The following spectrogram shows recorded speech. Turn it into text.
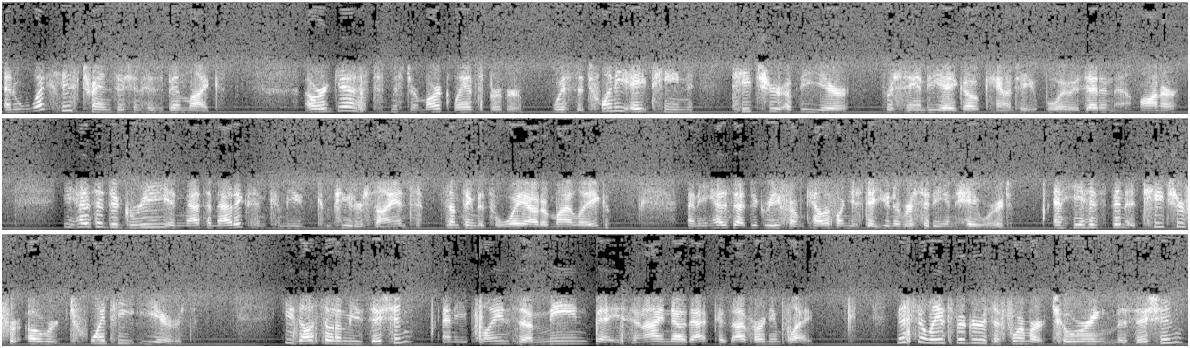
and what his transition has been like. Our guest, Mr. Mark Landsberger, was the 2018 Teacher of the Year for San Diego County. Boy, was that an honor. He has a degree in mathematics and commu- computer science, something that's way out of my league. And he has that degree from California State University in Hayward. And he has been a teacher for over 20 years. He's also a musician, and he plays a mean bass, and I know that because I've heard him play. Mr. Landsberger is a former touring musician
